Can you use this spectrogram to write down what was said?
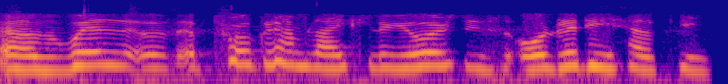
Uh, well, uh, a program like yours is already helping.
